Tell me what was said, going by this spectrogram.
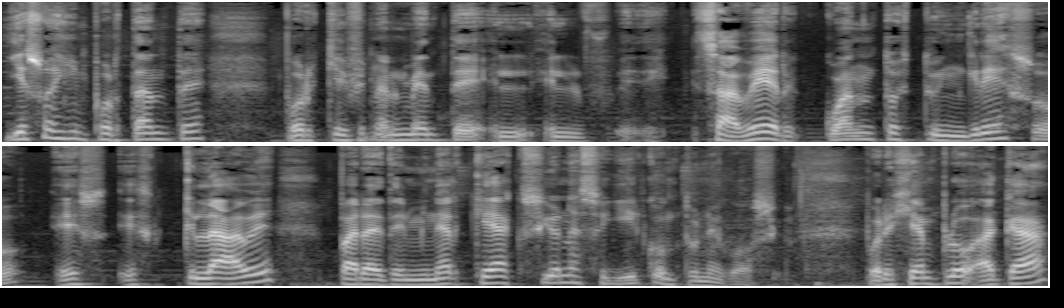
y eso es importante porque finalmente el, eh, saber cuánto es tu ingreso es, es clave para determinar qué acciones seguir con tu negocio. Por ejemplo, acá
